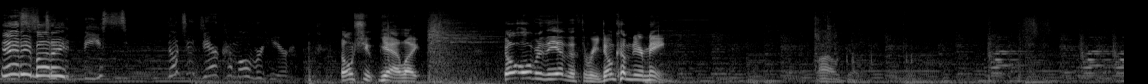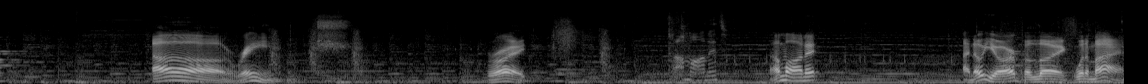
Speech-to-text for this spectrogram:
Anybody? stupid beasts. Don't you dare come over here. Don't you? Yeah, like, go over the other three. Don't come near me. I'll go. Ah, range. Right. I'm on it. I'm on it. I know you are, but like, what am I?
